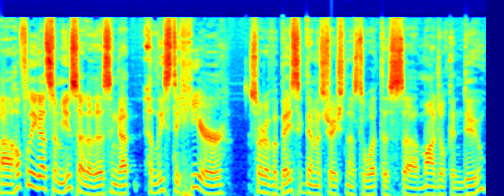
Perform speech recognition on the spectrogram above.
Uh, hopefully you got some use out of this and got at least to hear sort of a basic demonstration as to what this uh, module can do.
